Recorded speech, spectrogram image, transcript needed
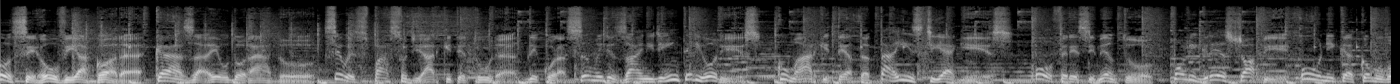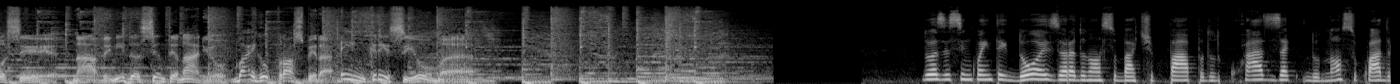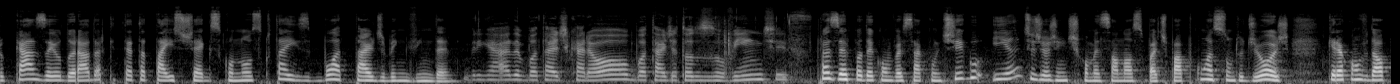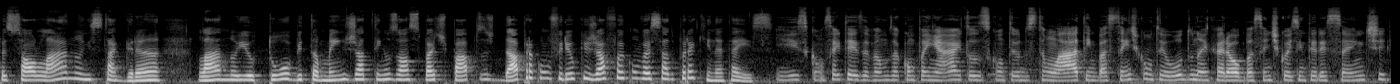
Você ouve agora Casa Eldorado, seu espaço de arquitetura, decoração e design de interiores, com a arquiteta Thaís Tiegues. Oferecimento Poligrês Shop, única como você, na Avenida Centenário, bairro Próspera, em Criciúma. 2h52, hora do nosso bate-papo, do, casa, do nosso quadro Casa Eldorado. Arquiteta Thaís Chegues conosco. Thaís, boa tarde, bem-vinda. Obrigada, boa tarde, Carol. Boa tarde a todos os ouvintes. Prazer poder conversar contigo. E antes de a gente começar o nosso bate-papo com o assunto de hoje, queria convidar o pessoal lá no Instagram, lá no YouTube também já tem os nossos bate-papos. Dá para conferir o que já foi conversado por aqui, né, Thaís? Isso, com certeza. Vamos acompanhar. Todos os conteúdos estão lá. Tem bastante conteúdo, né, Carol? Bastante coisa interessante.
